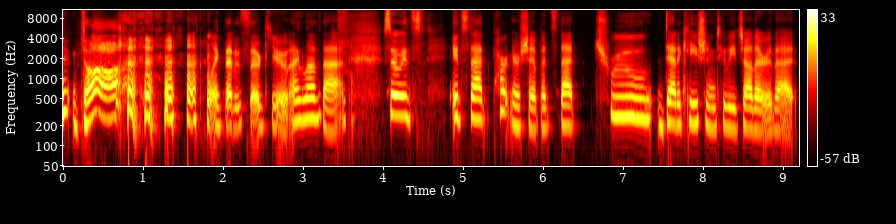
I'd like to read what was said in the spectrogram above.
wife?" Duh. like that is so cute. I love that. So it's it's that partnership. It's that true dedication to each other that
